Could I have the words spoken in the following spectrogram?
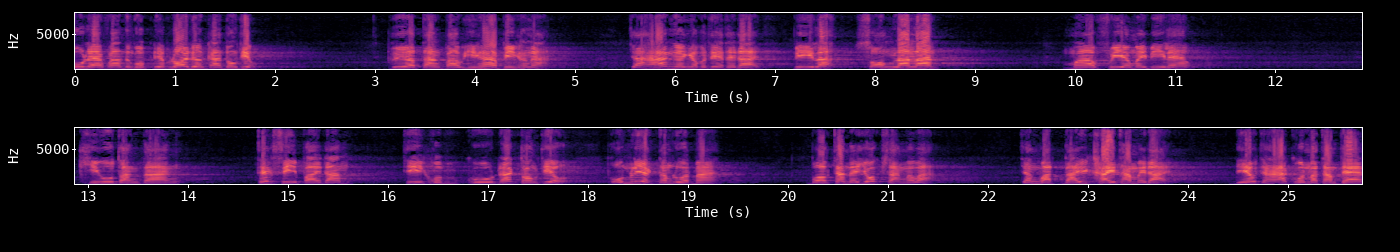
ูแลความสงบเรียบร้อยเรื่องการท่องเที่ยว เพื่อตั้งเป้าอีกห้าปีข้างหน้า จะหาเงินกับประเทศให้ได้ ปีละสองล้านล้าน มาเฟียไม่มีแล้ว คิวต่างๆ แท็กซี่ปลายดำที่ข่มขู่นักท่องเที่ยว ผมเรียกตำรวจมา บอกท่านนายกสั่งมาว่า จังหวัดไหนใครทำไม่ได้ เดี๋ยวจะหาคนมาทำแทน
